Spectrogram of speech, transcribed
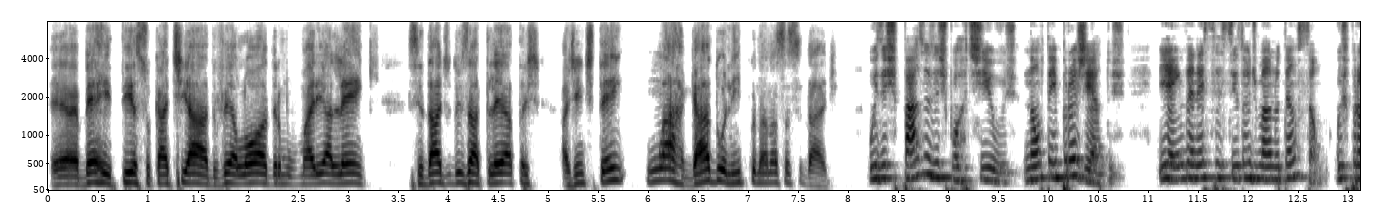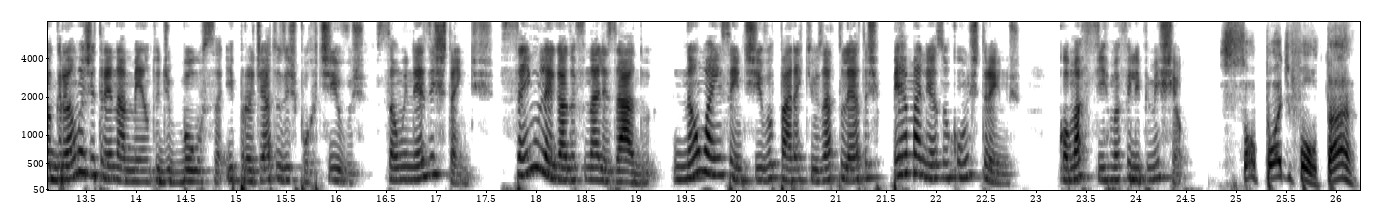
é BRT sucateado, velódromo, Maria Lenk, Cidade dos Atletas. A gente tem um largado olímpico na nossa cidade. Os espaços esportivos não têm projetos e ainda necessitam de manutenção. Os programas de treinamento de bolsa e projetos esportivos são inexistentes. Sem o um legado finalizado, não há incentivo para que os atletas permaneçam com os treinos, como afirma Felipe Michel. Só pode faltar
